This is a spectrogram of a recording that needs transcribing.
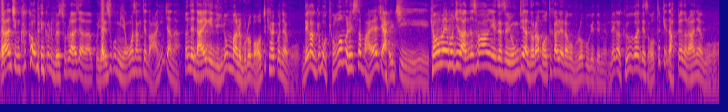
나는 지금 카카오뱅크를 매수를 하지 않았고 예수금이 영원 상태도 아니잖아. 근데 나에게 이제 이런 말을 물어봐. 어떻게 할 거냐고. 내가 뭐 경험을 했어 봐야지 알지. 경험해보지도 않는 상황에 대해서 용지야 너라면 어떡할래? 라고 물어보게 되면 내가 그거에 대해서 어떻게 답변을 하냐고.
